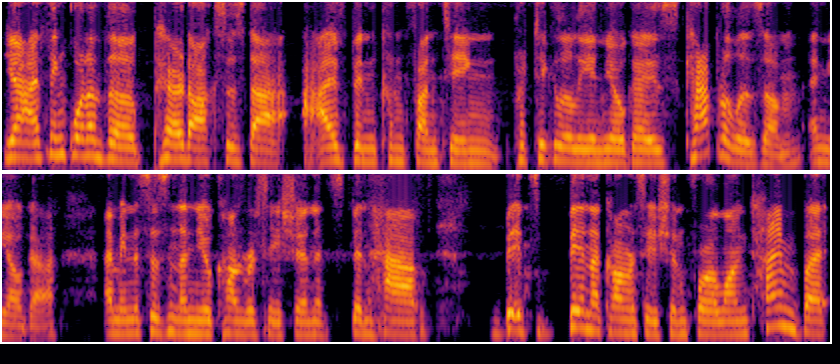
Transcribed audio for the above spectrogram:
Yeah, I think one of the paradoxes that I've been confronting, particularly in yoga, is capitalism and yoga. I mean, this isn't a new conversation. It's been have it's been a conversation for a long time, but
